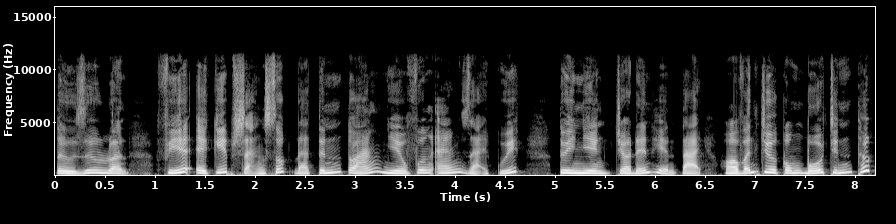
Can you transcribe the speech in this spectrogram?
từ dư luận, phía ekip sản xuất đã tính toán nhiều phương án giải quyết. Tuy nhiên, cho đến hiện tại, họ vẫn chưa công bố chính thức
